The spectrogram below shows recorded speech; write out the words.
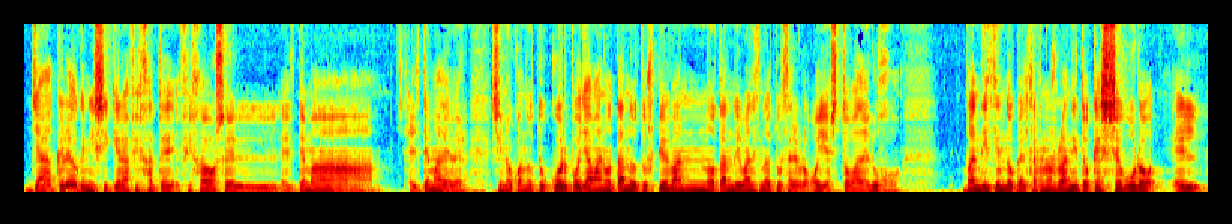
ya creo que ni siquiera, fíjate, fijaos el, tema el tema de ver, sino cuando tu cuerpo ya va notando, tus pies van notando y van diciendo a tu cerebro, oye, esto va de lujo. Van diciendo que el terreno es blandito, que es seguro, él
